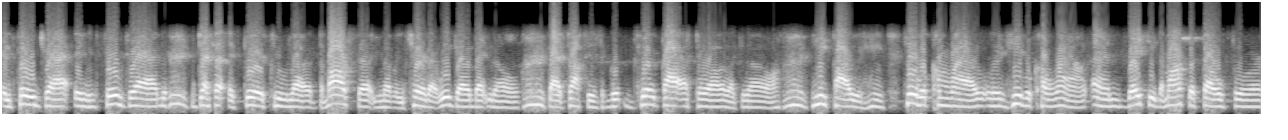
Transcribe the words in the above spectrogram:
and full drag, and full drag, dressed up as girls to lay out the boxer, you know, ensure that Rigo, that, you know, that Josh is a good, good guy after all, like, you know, he probably, he, he will come around, he will come around, and basically the monster fell for,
